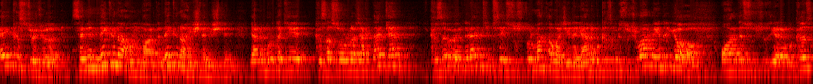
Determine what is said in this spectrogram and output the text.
ey kız çocuğu senin ne günahın vardı ne günah işlemiştin? Yani buradaki kıza sorulacak derken kızı öldüren kimseyi susturmak amacıyla yani bu kızın bir suçu var mıydı? Yok. O halde suçsuz yere bu kız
